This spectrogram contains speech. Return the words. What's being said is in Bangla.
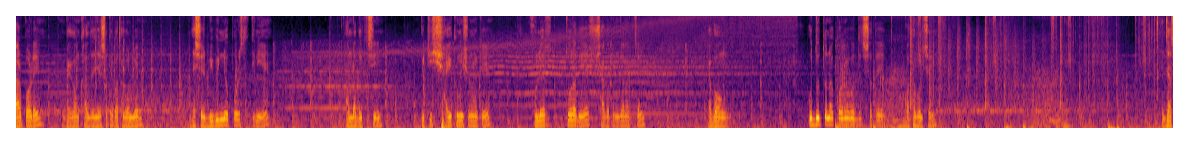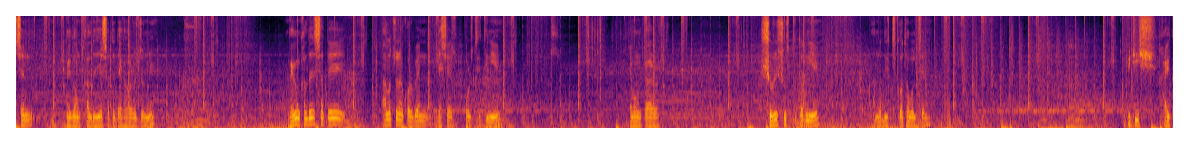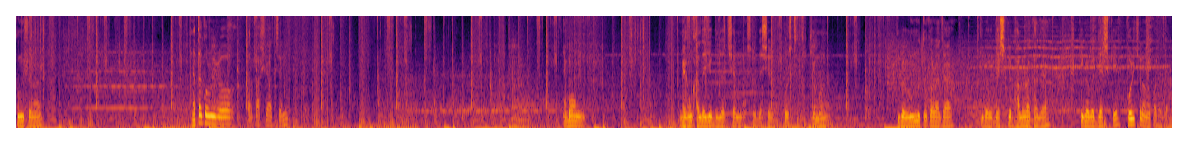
তারপরে বেগম খালেদা জিয়ার সাথে কথা বলবেন। দেশের বিভিন্ন পরিস্থিতি নিয়ে আমরা দেখছি ব্রিটিশ হাই কমিশনারকে ফুলের তোড়া দিয়ে স্বাগতম জানাচ্ছেন এবং উদ্যোতন কর্মকর্তাদের সাথে কথা বলছেন। যাচ্ছেন বেগম খালেদা জিয়ার সাথে দেখা করার জন্যে। বেগম খালেদার সাথে আলোচনা করবেন দেশের পরিস্থিতি নিয়ে এবং তার শরীর সুস্থতা নিয়ে আমরা দেখছি কথা বলছেন ব্রিটিশ হাই কমিশনার। নেতাকর্মীরাও তার পাশে আছেন। এবং বেগম খালদা যে বোঝাচ্ছেন আসলে দেশের পরিস্থিতি কেমন, কীভাবে উন্নত করা যায়, কীভাবে দেশকে ভালো রাখা যায়, কীভাবে দেশকে পরিচালনা করা যায়।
